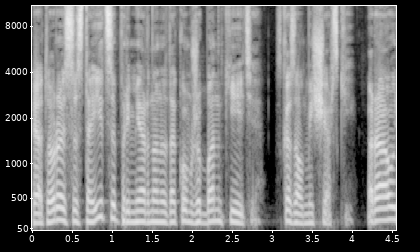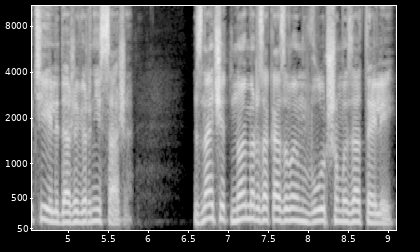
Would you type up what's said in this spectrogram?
«Которая состоится примерно на таком же банкете», — сказал Мещерский. «Рауте или даже вернисаже. Значит, номер заказываем в лучшем из отелей.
